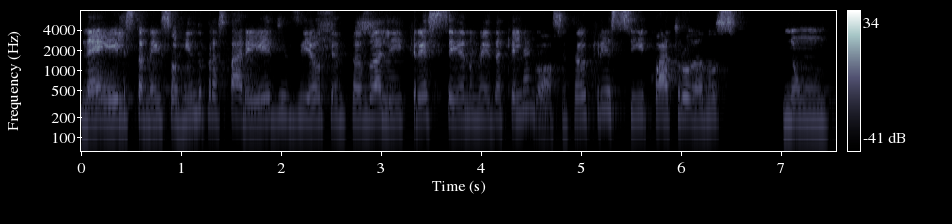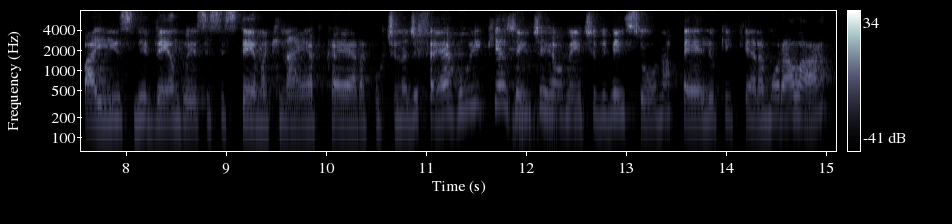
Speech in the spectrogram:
né? Eles também sorrindo para as paredes e eu tentando ali crescer no meio daquele negócio. Então eu cresci quatro anos num país vivendo esse sistema que na época era cortina de ferro e que a gente uhum. realmente vivenciou na pele o que, que era morar lá,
